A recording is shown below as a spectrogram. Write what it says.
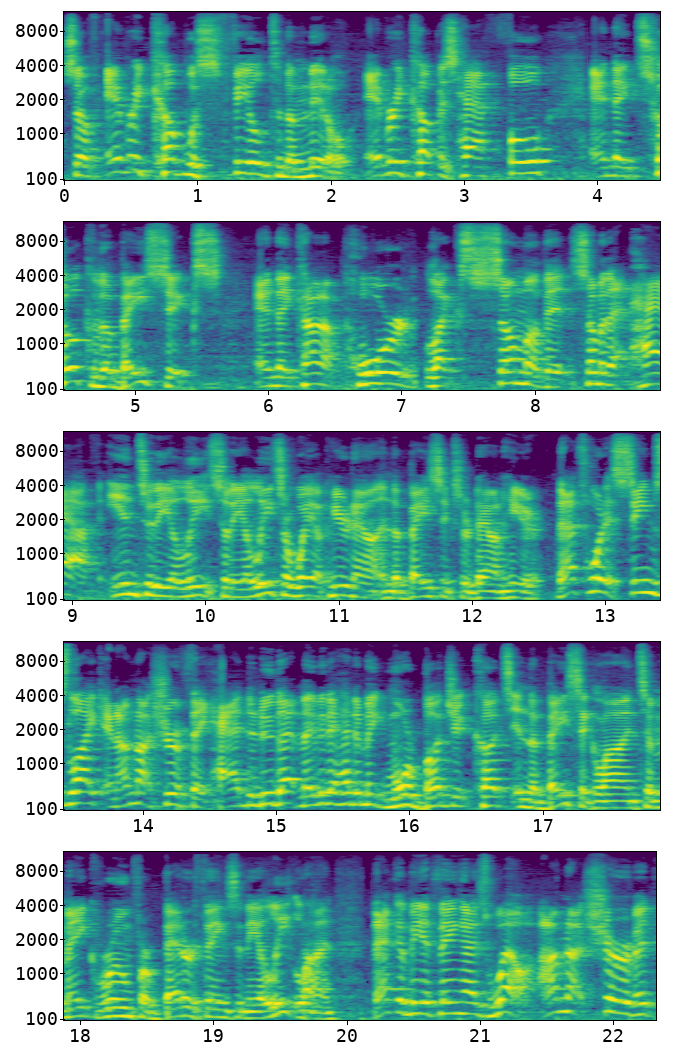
So if every cup was filled to the middle, every cup is half full, and they took the basics and they kind of poured like some of it, some of that half into the Elite. So the Elites are way up here now and the basics are down here. That's what it seems like and I'm not sure if they had to do that. Maybe they had to make more budget cuts in the basic line to make room for better things in the Elite line. That could be a thing as well. I'm not sure of it.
